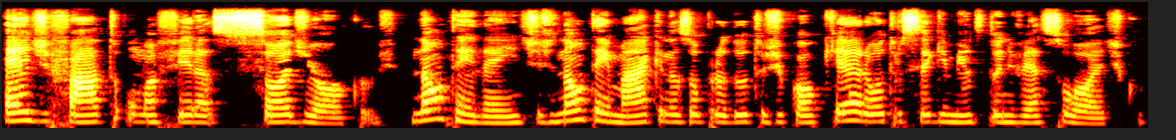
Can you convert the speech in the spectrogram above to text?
É de fato uma feira só de óculos. Não tem lentes, não tem máquinas ou produtos de qualquer outro segmento do universo ótico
